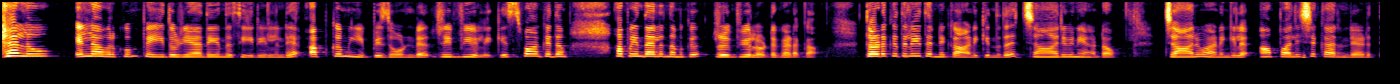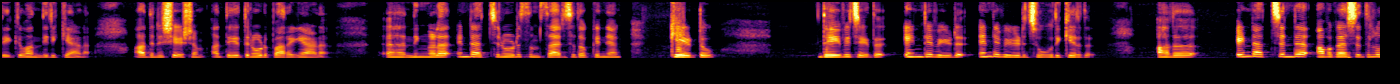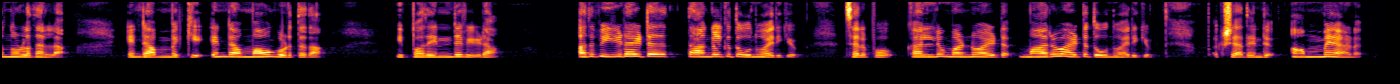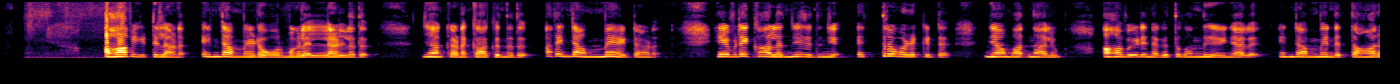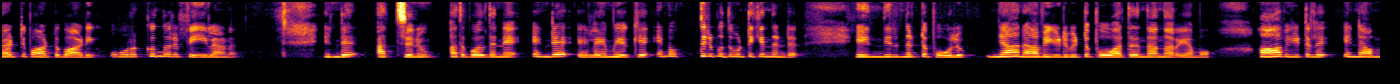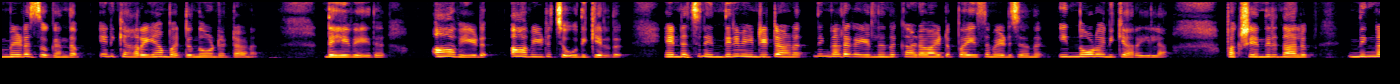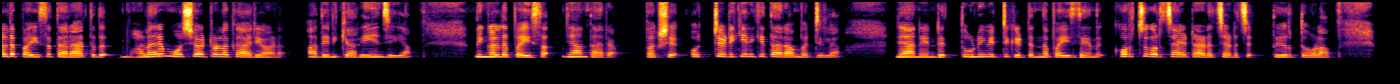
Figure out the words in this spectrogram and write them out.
Hello എല്ലാവർക്കും പെയ്തൊഴിയാതെ എന്ന സീരിയലിന്റെ അപ്കമിങ് എപ്പിസോഡിന്റെ റിവ്യൂയിലേക്ക് സ്വാഗതം. അപ്പോൾ എന്തായാലും നമുക്ക് റിവ്യൂയിലോട്ട് കിടക്കാം. തുടക്കത്തിലേ തന്നെ കാണിക്കുന്നത് ചാരുവിനെ ആട്ടോ ചാരു ആണെങ്കിൽ ആ പലിശക്കാരന്റെ അടുത്തേക്ക് വന്നിരിക്കുകയാണ്. അതിനുശേഷം അദ്ദേഹത്തിനോട് പറയുകയാണ് നിങ്ങൾ എന്റെ അച്ഛനോട് സംസാരിച്ചതൊക്കെ ഞാൻ കേട്ടു. ദയവ് ചെയ്ത് എന്റെ വീട് എന്റെ വീട് ചോദിക്കരുത്. അത് എന്റെ അച്ഛന്റെ അവകാശത്തിലൊന്നും ഉള്ളതല്ല എന്റെ അമ്മയ്ക്ക് എന്റെ അമ്മാവും കൊടുത്തതാ. ഇപ്പോൾ അത് എന്റെ വീടാ. അത് വീടായിട്ട് താങ്കൾക്ക് തോന്നുമായിരിക്കും. ചിലപ്പോൾ കല്ലും മണ്ണുമായിട്ട് മരമായിട്ട് തോന്നുമായിരിക്കും. പക്ഷെ അതെന്റെ അമ്മയാണ്. ആ വീട്ടിലാണ് എന്റെ അമ്മയുടെ ഓർമ്മകളെല്ലാം ഉള്ളത്. ഞാൻ കണക്കാക്കുന്നത് അതെന്റെ അമ്മയായിട്ടാണ്. എവിടെ കലഞ്ഞു തിരിഞ്ഞ് എത്ര വഴക്കിട്ട് ഞാൻ വന്നാലും ആ വീടിനകത്ത് വന്നു കഴിഞ്ഞാൽ എന്റെ അമ്മ എന്റെ താരാട്ടി പാട്ട് പാടി ഉറക്കുന്നൊരു ഫീലാണ്. എന്റെ അച്ഛനും അതുപോലെ തന്നെ എന്റെ ഇളയമ്മയൊക്കെ എന്നെ ഒത്തിരി ബുദ്ധിമുട്ടിക്കുന്നുണ്ട്. എന്നിരുന്നിട്ട് പോലും ഞാൻ ആ വീട് വിട്ട് പോവാത്തത് എന്താണെന്ന് അറിയാമോ ആ വീട്ടിൽ എന്റെ അമ്മയുടെ സുഗന്ധം എനിക്കറിയാൻ പറ്റുന്നതുകൊണ്ടിട്ടാണ്. ദയവേത് ആ വീട് ആ വീട് ചോദിക്കരുത്. എന്റെ അച്ഛൻ എന്തിനു വേണ്ടിയിട്ടാണ് നിങ്ങളുടെ കയ്യിൽ നിന്ന് കടമായിട്ട് പൈസ മേടിച്ചതെന്ന് ഇന്നോളം എനിക്കറിയില്ല. പക്ഷേ എന്നിരുന്നാലും നിങ്ങളുടെ പൈസ തരാത്തത് വളരെ മോശമായിട്ടുള്ള കാര്യമാണ്. അതെനിക്കറിയുകയും ചെയ്യാം. നിങ്ങളുടെ പൈസ ഞാൻ തരാം. പക്ഷേ ഒറ്റയടിക്ക് എനിക്ക് തരാൻ പറ്റില്ല. ഞാൻ എന്റെ തുണി വിറ്റ് കിട്ടുന്ന പൈസയിൽ നിന്ന് കുറച്ച് കുറച്ചായിട്ട് അടച്ചടച്ച് തീർത്തോളാം.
